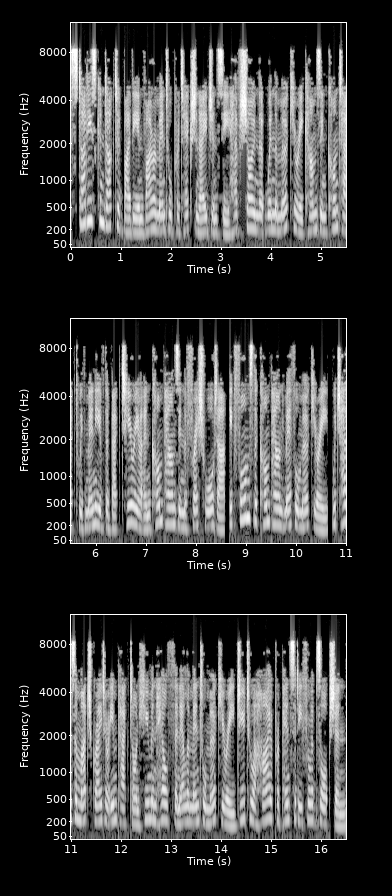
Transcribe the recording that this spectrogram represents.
Studies conducted by the Environmental Protection Agency have shown that when the mercury comes in contact with many of the bacteria and compounds in the fresh water, it forms the compound methyl mercury, which has a much greater impact on human health than elemental mercury due to a higher propensity for absorption.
